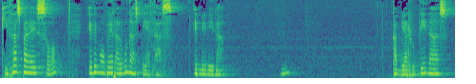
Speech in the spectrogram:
Quizás para eso he de mover algunas piezas en mi vida. ¿Mm? Cambiar rutinas,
